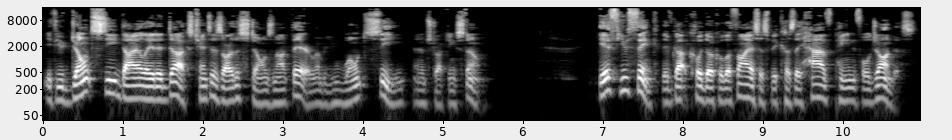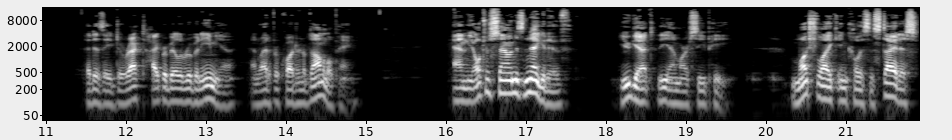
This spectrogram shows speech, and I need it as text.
If you don't see dilated ducts, chances are the stone's not there. Remember, you won't see an obstructing stone. If you think they've got choledocholithiasis because they have painful jaundice, that is a direct hyperbilirubinemia and right upper quadrant abdominal pain, and the ultrasound is negative, you get the MRCP. Much like in cholecystitis,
